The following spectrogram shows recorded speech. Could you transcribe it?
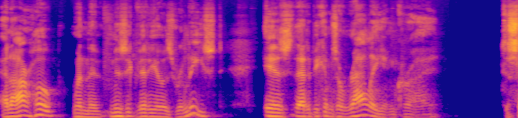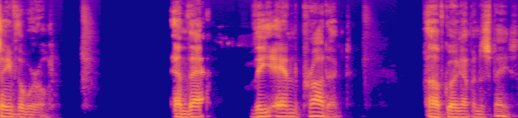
And our hope when the music video is released is that it becomes a rallying cry to save the world. And that the end product of going up into space.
